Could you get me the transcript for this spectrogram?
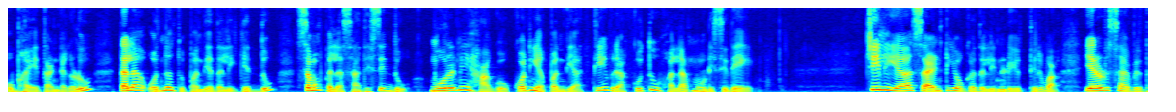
ಉಭಯ ತಂಡಗಳು ತಲಾ ಒಂದೊಂದು ಪಂದ್ಯದಲ್ಲಿ ಗೆದ್ದು ಸಮಬಲ ಸಾಧಿಸಿದ್ದು ಮೂರನೇ ಹಾಗೂ ಕೊನೆಯ ಪಂದ್ಯ ತೀವ್ರ ಕುತೂಹಲ ಮೂಡಿಸಿದೆ. ಚಿಲಿಯ ಸ್ಯಾಂಟಿಯೋಗದಲ್ಲಿ ನಡೆಯುತ್ತಿರುವ ಎರಡು ಸಾವಿರದ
